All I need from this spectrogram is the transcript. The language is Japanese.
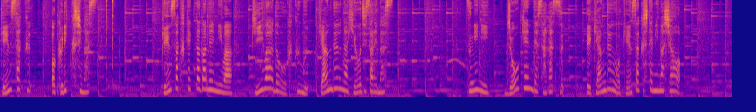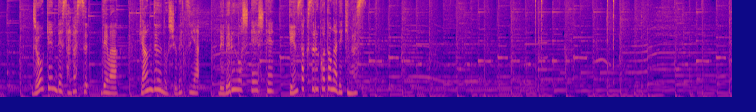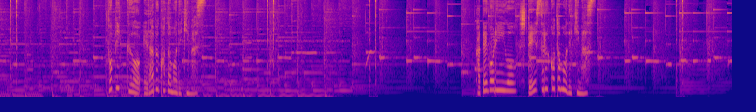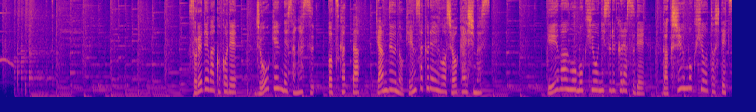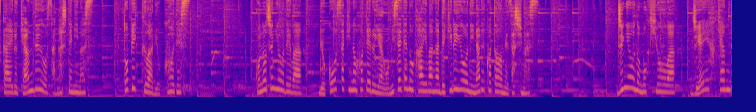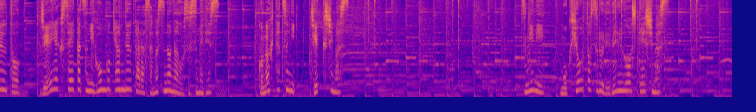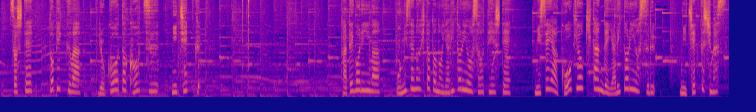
検索をクリックします。検索結果画面にはキーワードを含む CANDO が表示されます。次に条件で探すで CANDO を検索してみましょう。条件で探すでは CANDO の種別やレベルを指定して検索することができます。トピックを選ぶこともできます。カテゴリーを指定することもできます。それではここで条件で探すを使った CANDO の検索例を紹介します。A1 を目標にするクラスで学習目標として使える CANDO を探してみます。トピックは旅行です。この授業では旅行先のホテルやお店での会話ができるようになることを目指します。授業の目標は JF CANDO と JF 生活日本語 CANDO から探すのがおすすめです。この2つにチェックします。次に目標とするレベルを指定します。そしてトピックは旅行と交通にチェック。カテゴリーはお店の人とのやり取りを想定して店や公共機関でやり取りをするにチェックします。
